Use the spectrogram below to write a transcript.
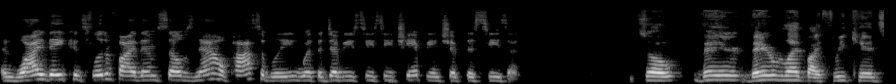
and why they can solidify themselves now, possibly with a WCC championship this season. So they're they're led by three kids,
